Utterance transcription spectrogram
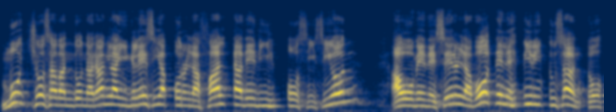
Muchos abandonarán la iglesia por la falta de disposición a obedecer la voz del Espíritu Santo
